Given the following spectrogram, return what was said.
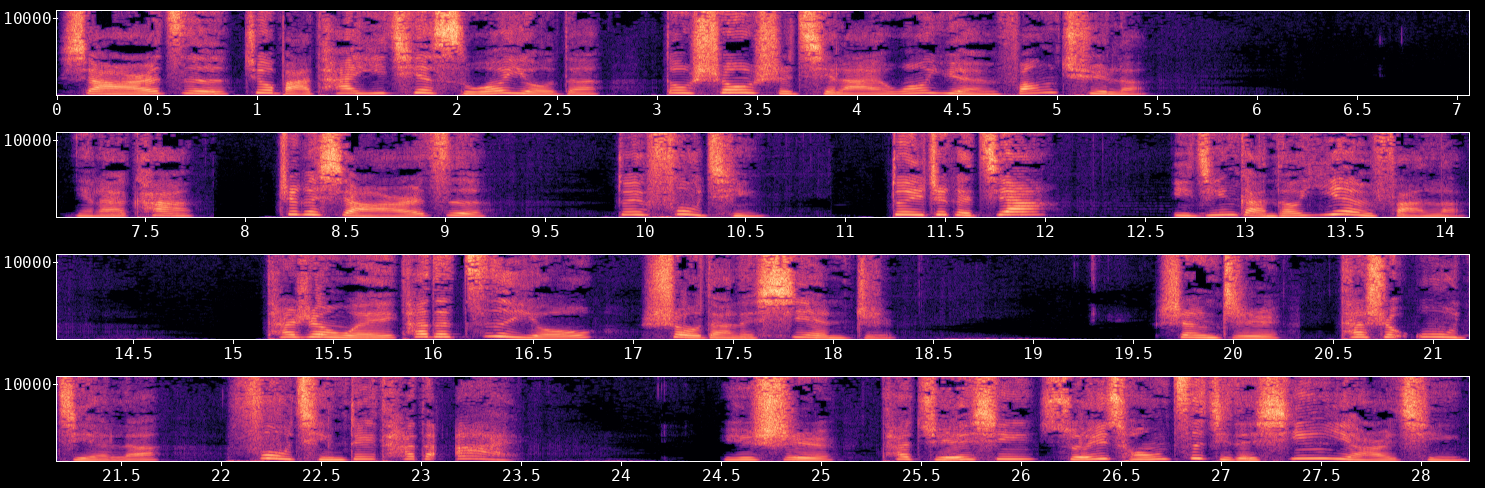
小儿子就把他一切所有的都收拾起来，往远方去了。你来看，这个小儿子对父亲、对这个家已经感到厌烦了，他认为他的自由受到了限制。甚至他是误解了父亲对他的爱，于是他决心随从自己的心意而行。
